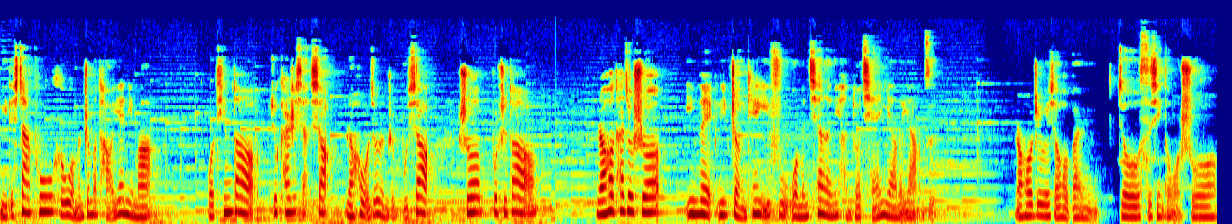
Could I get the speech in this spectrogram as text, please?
你的下铺和我们这么讨厌你吗？’我听到就开始想笑，然后我就忍着不笑。”说不知道，然后他就说：“因为你整天一副我们欠了你很多钱一样的样子。”然后这位小伙伴就私信跟我说：“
